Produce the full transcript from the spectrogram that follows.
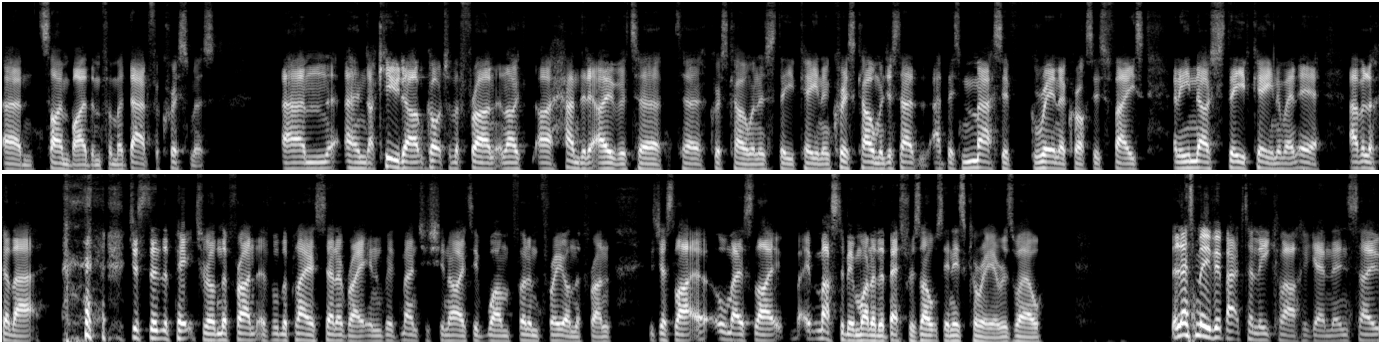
um, signed by them for my dad for Christmas. Um, and I queued up, got to the front, and I, I handed it over to, to Chris Coleman and Steve Kean. And Chris Coleman just had, had this massive grin across his face, and he nudged Steve Kean and went, "Here, have a look at that." just the picture on the front of all the players celebrating with Manchester United one, Fulham three on the front. It's just like uh, almost like it must have been one of the best results in his career as well. But let's move it back to Lee Clark again then. So,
